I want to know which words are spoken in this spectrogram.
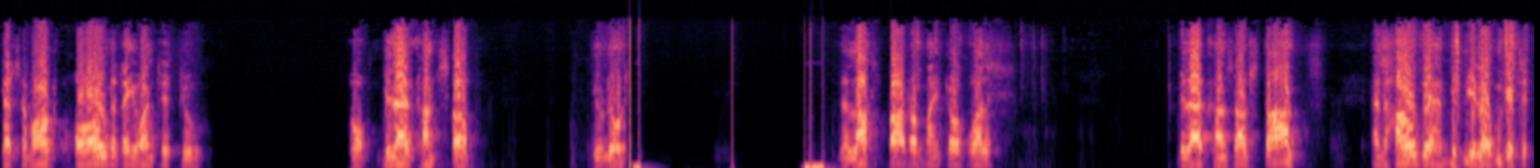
That's about all that I wanted to. Oh, Vilayat Khan Sahib. You don't. The last part of my talk was Vilayat Khan Sahib's stance and how they have been elongated.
